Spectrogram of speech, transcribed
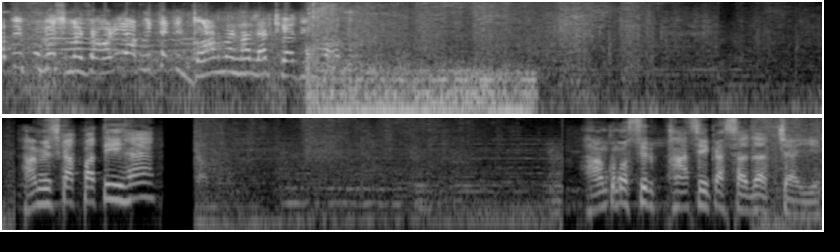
अभी पुलिस में जा रही है अभी तेरी गाँव में ना लठिया दिखा हम इसका पति है। हमको सिर्फ़ फांसी का सजा चाहिए।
